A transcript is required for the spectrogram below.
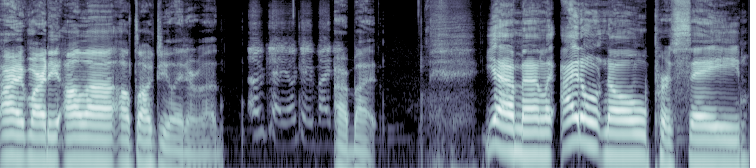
All right, Marty. I'll uh, I'll talk to you later, bud. okay, okay, bye. All right, but yeah, man. Like I don't know per se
